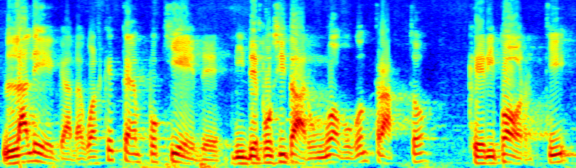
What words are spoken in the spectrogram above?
la Lega da qualche tempo chiede di depositare un nuovo contratto che riporti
